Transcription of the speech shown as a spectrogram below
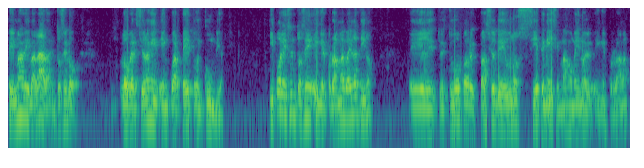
temas de balada, entonces lo, lo versionan en, cuarteto, en cumbia. Y por eso entonces en el programa de baile latino eh, estuvo por el espacio de unos siete meses más o menos en el programa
